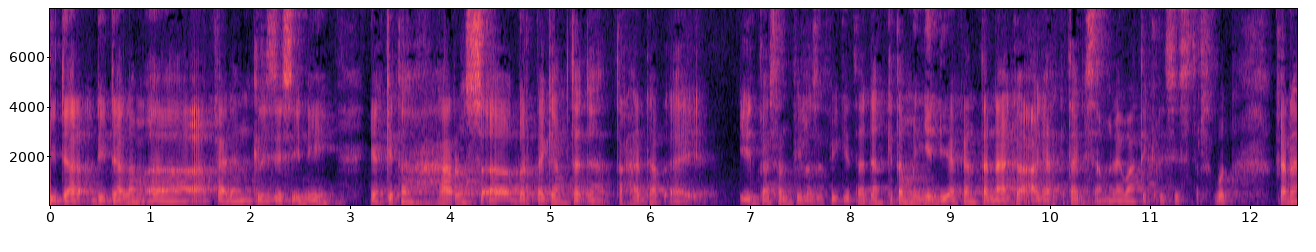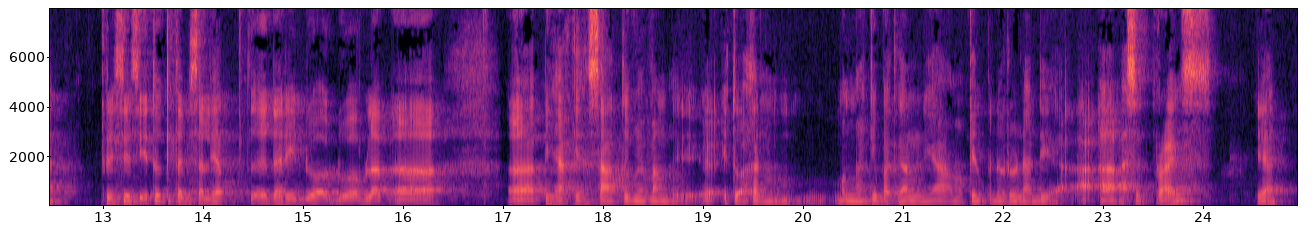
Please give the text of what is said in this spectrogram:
di, da di dalam uh, keadaan krisis ini ya kita harus uh, berpegang terhadap uh, investment filosofi kita dan kita menyediakan tenaga agar kita bisa melewati krisis tersebut. Karena krisis itu kita bisa lihat uh, dari dua dua belah uh, uh, pihak ya satu memang uh, itu akan mengakibatkan ya mungkin penurunan di aset price ya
